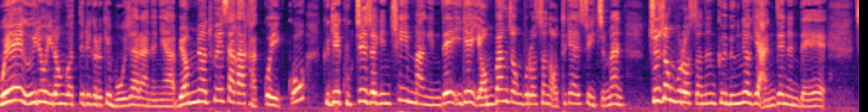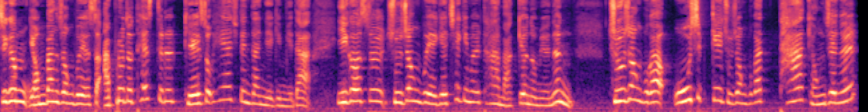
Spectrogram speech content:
왜 의료 이런 것들이 그렇게 모자라느냐? 몇몇 회사가 갖고 있고 그게 국제적인 체인망인데 이게 연방 정부로서는 어떻게 할 수 있지만 주 정부로서는 그 능력이 안 되는데 지금 연방 정부에서 앞으로도 테스트를 계속 해야지 된다는 얘기입니다. 이것을 주 정부에게 책임을 다 맡겨 놓으면은 주 정부가 50개 주 정부가 다 경쟁을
